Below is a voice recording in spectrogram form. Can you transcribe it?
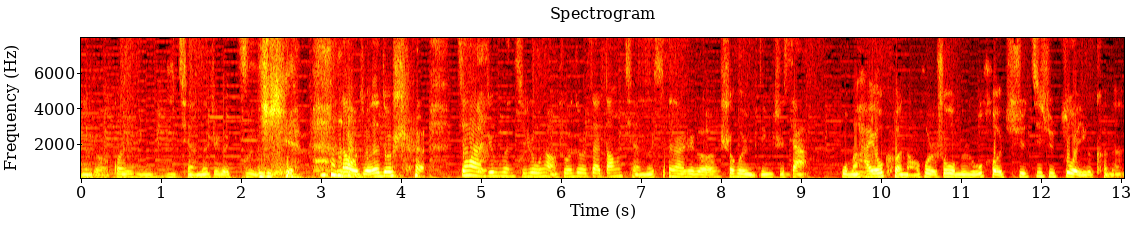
那个关于以前的这个记忆。那我觉得就是接下来这部分，其实我想说，就是在当前的现在这个社会语境之下，我们还有可能，或者说我们如何去继续做一个可能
